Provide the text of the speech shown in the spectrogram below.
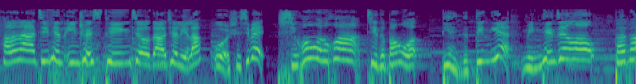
好了，那今天的 Interesting 就到这里了，我是西贝，喜欢我的话记得帮我点个订阅，明天见喽，拜拜。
